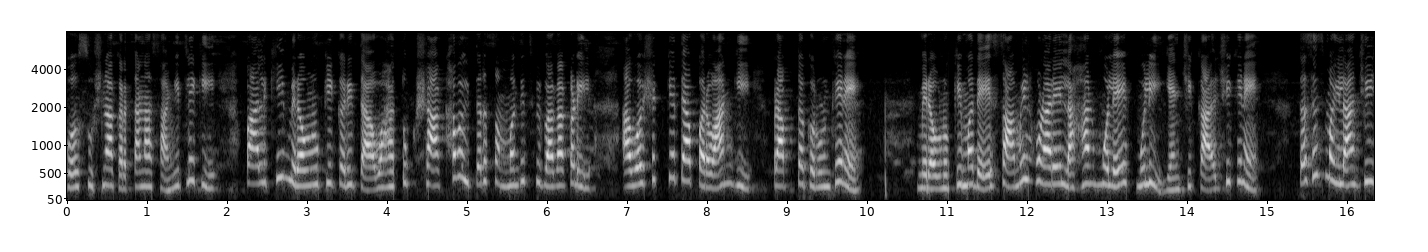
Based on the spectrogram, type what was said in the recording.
व सूचना करताना सांगितले की पालखी मिरवणुकीकरिता वाहतूक शाखा व इतर संबंधित विभागाकडील आवश्यक त्या परवानगी प्राप्त करून घेणे. मिरवणुकीमध्ये सामील होणारे लहान मुले मुली यांची काळजी घेणे तसेच महिलांची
